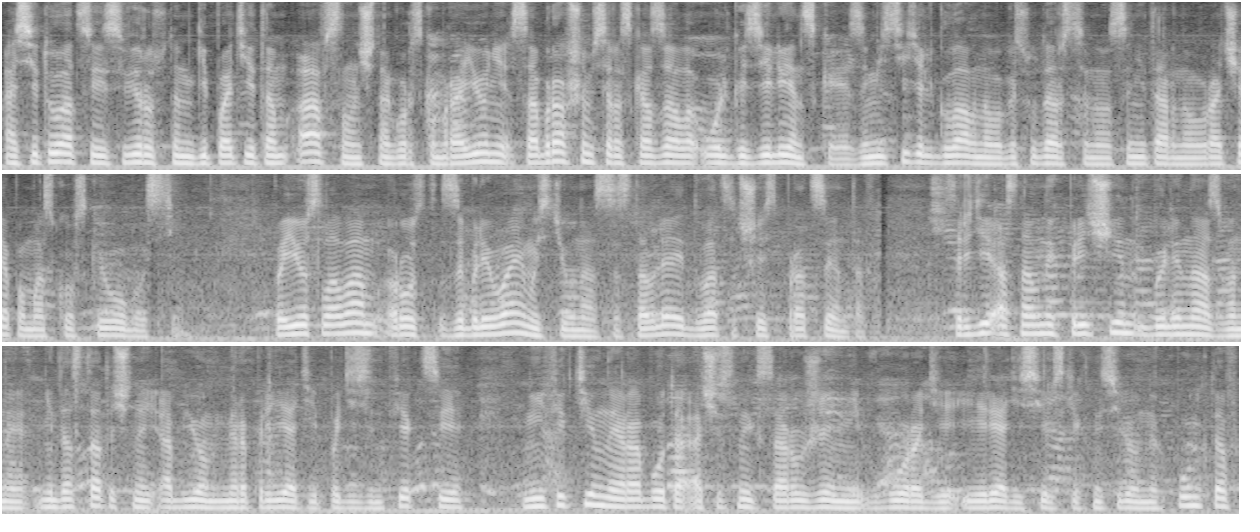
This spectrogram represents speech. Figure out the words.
О ситуации с вирусным гепатитом А в Солнечногорском районе собравшимся рассказала Ольга Зеленская, заместитель главного государственного санитарного врача по Московской области. По ее словам, рост заболеваемости у нас составляет 26%. Среди основных причин были названы недостаточный объем мероприятий по дезинфекции, неэффективная работа очистных сооружений в городе и ряде сельских населенных пунктов,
